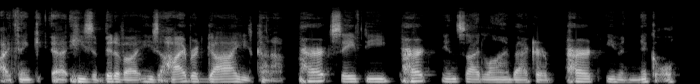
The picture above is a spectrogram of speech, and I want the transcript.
I think uh, he's a bit of a he's a hybrid guy. He's kind of part safety, part inside linebacker, part even nickel.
